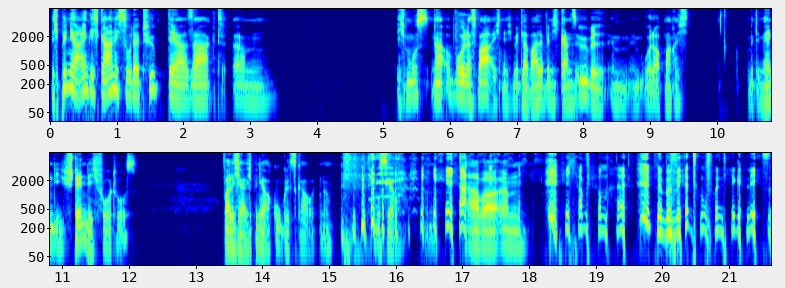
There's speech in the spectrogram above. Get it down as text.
Ich bin ja eigentlich gar nicht so der Typ, der sagt, ähm, ich muss, na, obwohl das war ich nicht. Mittlerweile bin ich ganz übel. Im, im Urlaub mache ich mit dem Handy ständig Fotos. Weil ich ja, ich bin ja auch Google Scout, ne? Ich muss ja. ja, Aber ähm, ich habe schon mal eine Bewertung von dir gelesen.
